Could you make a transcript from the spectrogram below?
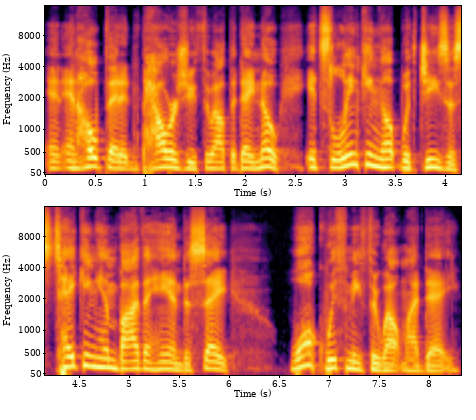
and, and hope that it empowers you throughout the day. No, it's linking up with Jesus, taking him by the hand to say, Walk with me throughout my day.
